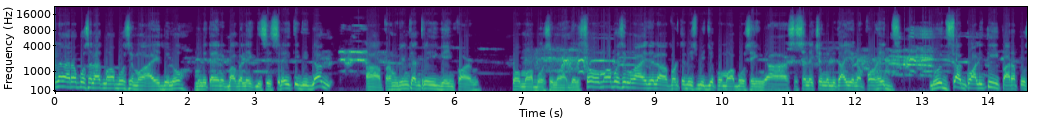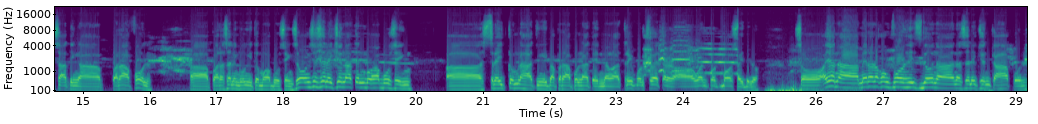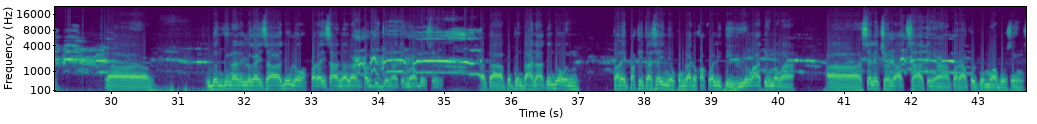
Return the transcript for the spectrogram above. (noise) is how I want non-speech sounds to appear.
Magandang araw po sa lahat mga boss mga idolo. Muli tayo nagbabalik. This is Ray TV Vlog ah, from Green Country Game Farm po mga boss mga idol. So mga boss mga idol, ah, for today's video po mga bossing, ah, sa selection ulit tayo ng 4 heads good sa quality para po sa ating uh, paraffle ah, para sa linggong ito mga bossing. So ang selection natin mga bossing, ah, straight comb lahat yung ipaparapol natin ng 3 4 sweater, 1 uh, 4 boss idol. So ayun, ah, meron akong 4 heads doon na na selection kahapon. Ah, doon ko na nilagay sa dulo para isa na lang pag-video natin mga bossing. At ah, pupuntahan natin doon para ipakita sa inyo kung gaano ka-quality yung ating mga ah, selection at sa ating uh, parapol po mga bossing.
